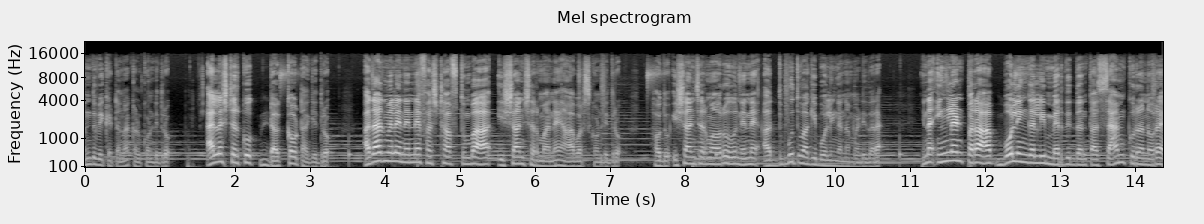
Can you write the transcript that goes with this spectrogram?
ಒಂದು ವಿಕೆಟ್ ಅನ್ನ ಕಳ್ಕೊಂಡಿದ್ರು. ಅಲೆಸ್ಟರ್ ಕುಕ್ ಡಕ್ಔಟ್ ಆಗಿದ್ರು. ಅದಾದ್ಮೇಲೆ ನಿನ್ನೆ ಫಸ್ಟ್ ಹಾಫ್ ತುಂಬಾ ಇಶಾಂತ್ ಶರ್ಮಾನೇ ಆವರಿಸ್ಕೊಂಡಿದ್ರು. ಹೌದು, ಇಶಾಂತ್ ಶರ್ಮಾ ಅವರು ನಿನ್ನೆ ಅದ್ಭುತವಾಗಿ ಬೌಲಿಂಗ್ ಅನ್ನ ಮಾಡಿದ್ದಾರೆ. ಇನ್ನು ಇಂಗ್ಲೆಂಡ್ ಪರ ಬೌಲಿಂಗ್ ಅಲ್ಲಿ ಮೆರೆದಿದ್ದಂತ ಸ್ಯಾಮ್ ಕುರನ್ ಅವರೇ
